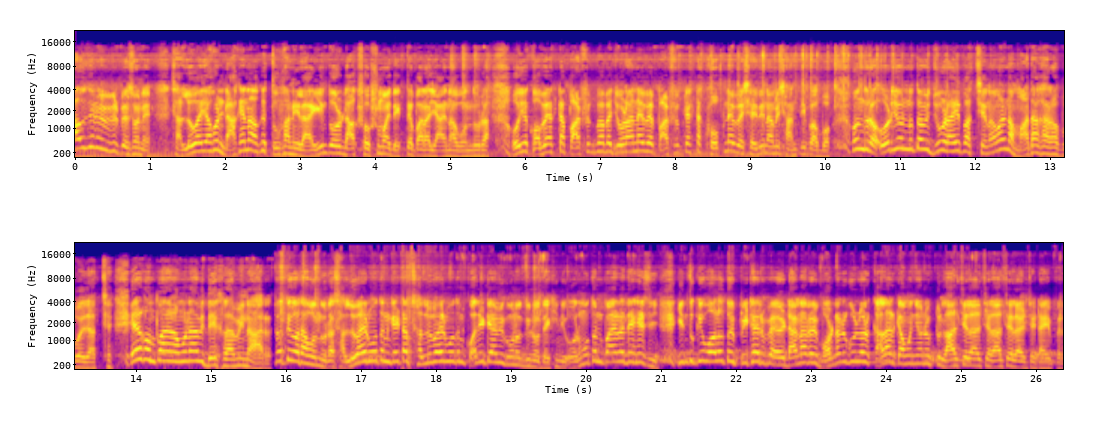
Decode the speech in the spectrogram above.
হাউজের বিবির পেছনে। শাল্লু ভাই যখন ডাকে না, ওকে তুফানি লাগে, কিন্তু ওর ডাক সবসময় দেখতে পারা যায় না বন্ধুরা। ওই যে কবে একটা পারফেক্টভাবে জোড়া নেবে পারফেক্ট একটা খোপ নেবে, সেদিন আমি শান্তি পাবো। বন্ধুরা, ওর জন্য তো আমি জোড়াই পাচ্ছি না, আমার না মাথা খারাপ হয়ে যাচ্ছে। এরকম পায় মনে আমি দেখলামই না আর। সত্যি কথা বন্ধুরা সাল্লু ভাইয়ের মতন গেট আপ সাল্লু ভাইয়ের মতন কোয়ালিটি আমি কোনোদিনও দেখিনি। ওর মতন পায়রা দেখেছি। কিন্তু কি বলো তো ওই পিঠের ডানার ওই বর্ডারগুলোর কালার কেমন যেন একটু লালচে লালচে লালচে লালচে। লালচে টাইপের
